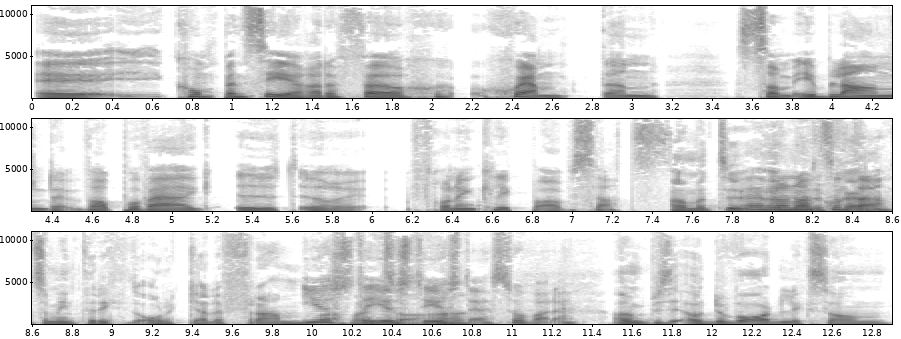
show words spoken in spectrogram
eh, kompenserade för sk- skämten som ibland var på väg ut ur, från en klippavsats. Ja men typ, Eller men skämt som inte riktigt orkade fram. Just det, just det, just det, så var det. Ja, men precis, och då var det liksom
